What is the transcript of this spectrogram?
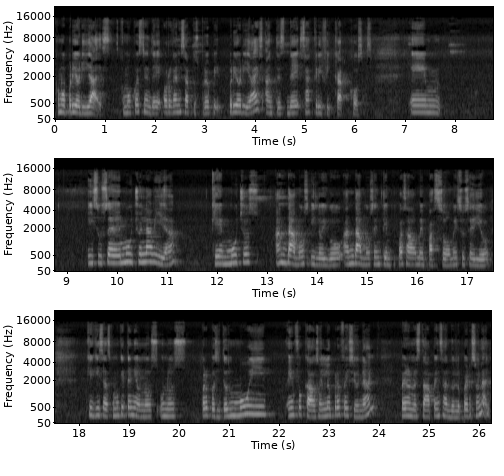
como prioridades, como cuestión de organizar tus prioridades antes de sacrificar cosas. Em, y sucede mucho en la vida que muchos andamos, y lo digo andamos en tiempo pasado, me pasó, me sucedió, que quizás como que tenía unos, unos propósitos muy enfocados en lo profesional, pero no estaba pensando en lo personal.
